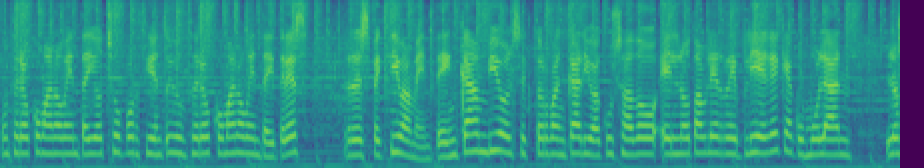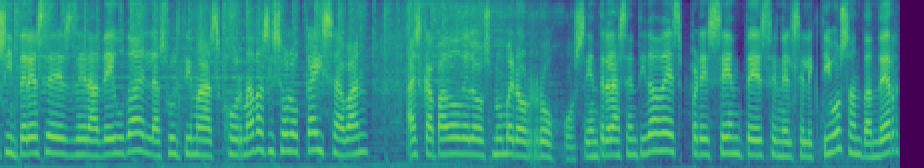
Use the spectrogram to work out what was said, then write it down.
un 0,98% y un 0,93% respectivamente. En cambio, el sector bancario ha acusado el notable repliegue que acumulan los intereses de la deuda en las últimas jornadas y solo CaixaBank ha escapado de los números rojos. Entre las entidades presentes en el selectivo, Santander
